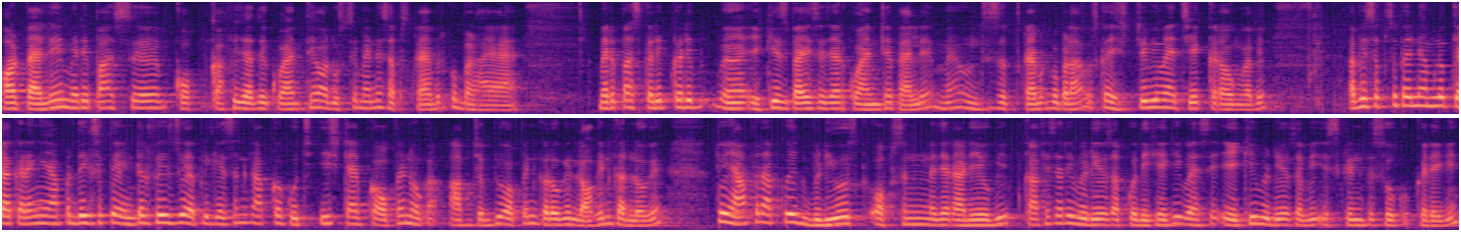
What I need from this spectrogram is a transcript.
और पहले मेरे पास काफ़ी ज़्यादा कॉइन थे और उससे मैंने सब्सक्राइबर को बढ़ाया है। मेरे पास करीब करीब इक्कीस बाईस हज़ार कॉइन थे पहले। मैं उनसे सब्सक्राइबर को बढ़ा उसका हिस्ट्री भी मैं चेक कराऊँगा अभी। अभी सबसे पहले हम लोग क्या करेंगे, यहाँ पर देख सकते हो इंटरफेस जो एप्लीकेशन का आपका कुछ इस टाइप का ओपन होगा, आप जब भी ओपन करोगे लॉगिन कर लोगे तो यहाँ पर आपको एक वीडियोस ऑप्शन नज़र आ रही होगी। काफ़ी सारी वीडियोस आपको दिखेगी, वैसे एक ही वीडियोस अभी स्क्रीन पे शो करेगी।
